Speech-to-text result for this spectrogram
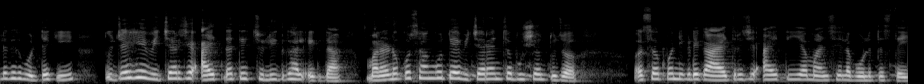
लगेच बोलते की तुझे हे विचार जे आहेत ना ते चुलीत घाल एकदा. मला नको सांगू त्या विचारांचं भूषण तुझं. असं पण इकडे गायत्री जी आहे ती या माणसेला बोलत असते.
